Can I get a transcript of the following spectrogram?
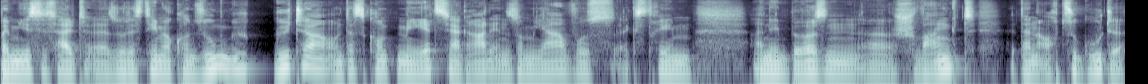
Bei mir ist es halt äh, so das Thema Konsumgüter und das kommt mir jetzt ja gerade in so einem Jahr, wo es extrem an den Börsen äh, schwankt, dann auch zugute.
